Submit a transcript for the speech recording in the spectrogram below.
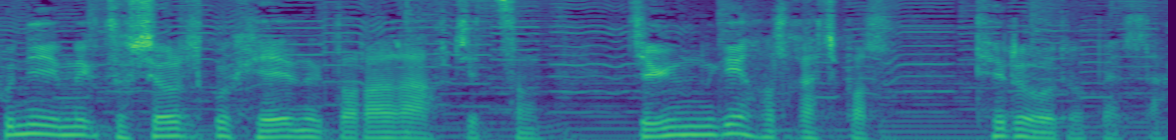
Хүний имийг зөвшөөрөлгүй хээвнэг дураараа авч идсэн жигмнгийн хулгайч бол тэр өөрөө байлаа.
